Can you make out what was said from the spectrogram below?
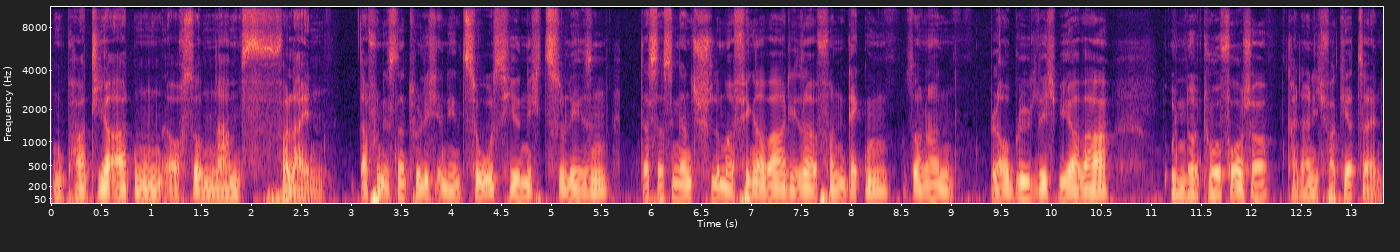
ein paar Tierarten auch so einen Namen verleihen. Davon ist natürlich in den Zoos hier nichts zu lesen, dass das ein ganz schlimmer Finger war, dieser von Decken, sondern blaublütlich wie er war und Naturforscher kann ja nicht verkehrt sein.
